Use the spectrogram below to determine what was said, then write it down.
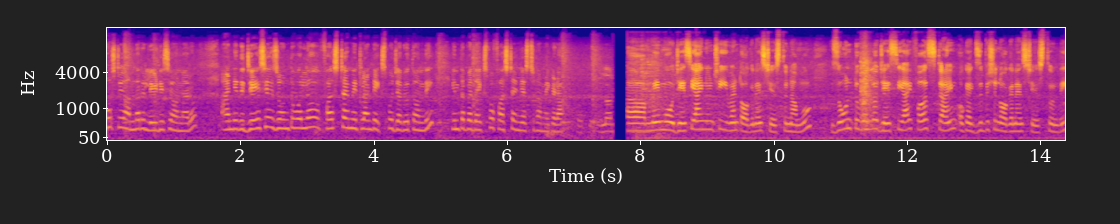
మోస్ట్లీ అందరూ లేడీసే ఉన్నారు అండ్ ఇది జేసీ జోన్ టూ వల్ల ఫస్ట్ టైం ఇట్లాంటి ఎక్స్పో జరుగుతుంది ఇంత పెద్ద ఎక్స్పో ఫస్ట్ టైం చేస్తున్నాం ఇక్కడ మేము జేసీఐ నుంచి ఈవెంట్ ఆర్గనైజ్ చేస్తున్నాము జోన్ ట్వెల్వ్లో జేసీఐ ఫస్ట్ టైం ఒక ఎగ్జిబిషన్ ఆర్గనైజ్ చేస్తుంది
